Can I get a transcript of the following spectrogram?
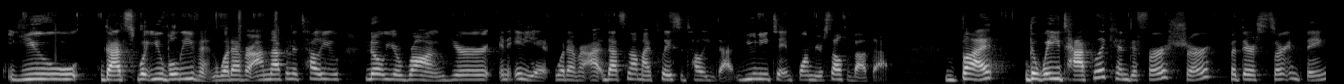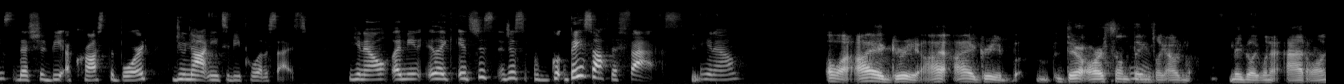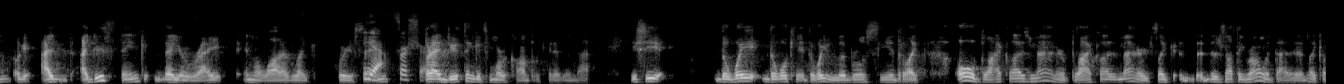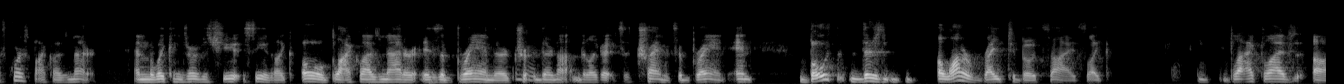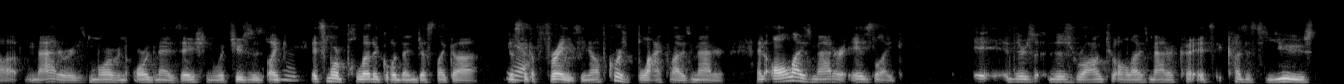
you that's what you believe in whatever i'm not going to tell you no you're wrong you're an idiot whatever I, that's not my place to tell you that you need to inform yourself about that but the way you tackle it can differ sure but there are certain things that should be across the board do not need to be politicized you know i mean like it's just just based off the facts you know Oh, I agree. I, I agree. But there are some mm. things like I would maybe like want to add on. Okay, I I do think that you're right in a lot of like what you're saying, yeah for sure but I do think it's more complicated than that. You see, the way the okay the way liberals see it, they're like, oh, Black Lives Matter, Black Lives Matter. It's like th- there's nothing wrong with that. Like, of course, Black Lives Matter. And the way conservatives see it, like, oh, Black Lives Matter is a brand. They're tr- Mhm. they're not. They're like a, it's a trend. It's a brand. And both there's a lot of right to both sides. Like Black Lives uh, Matter is more of an organization which uses like Mhm. it's more political than just like a just Yeah. like a phrase, you know. Of course, Black Lives Matter and All Lives Matter is like it, there's there's wrong to All Lives Matter it's because it's used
